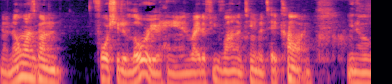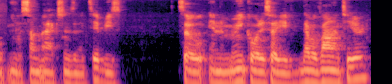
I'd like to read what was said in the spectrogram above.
You know, no one's going to force you to lower your hand, right? If you volunteer to take on, you know, you know, some actions and activities. So in the Marine Corps, they tell you never volunteer.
